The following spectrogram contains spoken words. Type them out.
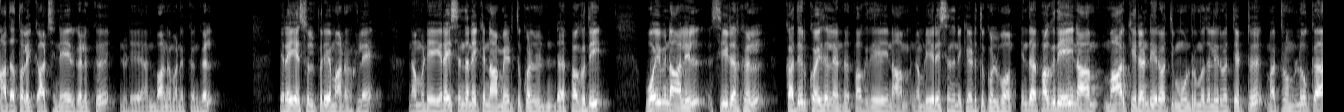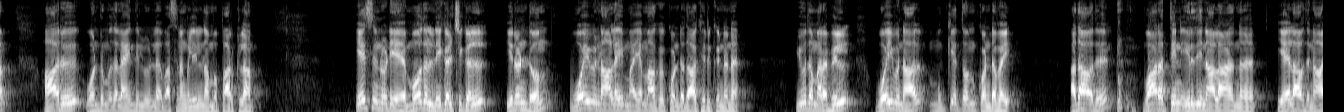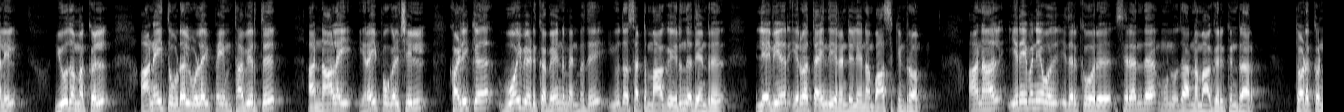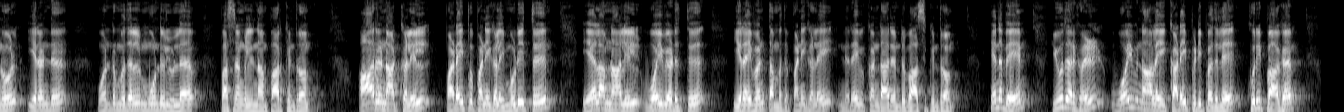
மாதா தொலைக்காட்சி நேயர்களுக்கு என்னுடைய அன்பான வணக்கங்கள். இறையேசுல் பிரியமானவர்களே நம்முடைய இறை சிந்தனைக்கு நாம் எடுத்துக்கொண்ட பகுதி ஓய்வு நாளில் சீடர்கள் கதிர் கொய்தல் என்ற பகுதியை நாம் நம்முடைய இறை சிந்தனைக்கு எடுத்துக்கொள்வோம். இந்த பகுதியை நாம் மார்க் இரண்டு இருபத்தி மூன்று முதல் இருபத்தெட்டு மற்றும் லூக்கா ஆறு ஒன்று முதல் ஐந்தில் உள்ள வசனங்களில் நாம் பார்க்கலாம். இயேசுவினுடைய மோதல் நிகழ்ச்சிகள் இரண்டும் ஓய்வு நாளை மையமாக கொண்டதாக இருக்கின்றன. யூத மரபில் ஓய்வு நாள் முக்கியத்துவம் கொண்டவை. அதாவது வாரத்தின் இறுதி நாளான ஏழாவது நாளில் யூத மக்கள் அனைத்து உடல் உழைப்பையும் தவிர்த்து அந்நாளை இறை புகழ்ச்சியில் கழிக்க ஓய்வு எடுக்க வேண்டும் என்பது யூத சட்டமாக இருந்தது என்று லேவியர் இருபத்தைந்து இரண்டிலே நாம் வாசிக்கின்றோம். ஆனால் இறைவனே இதற்கு ஒரு சிறந்த முன் உதாரணமாக இருக்கின்றார். தொடக்க நூல் இரண்டு ஒன்று முதல் மூன்றில் உள்ள வசனங்களில் நாம் பார்க்கின்றோம். ஆறு நாட்களில் படைப்பு பணிகளை முடித்து ஏழாம் நாளில் ஓய்வெடுத்து இறைவன் தமது பணிகளை நிறைவு கண்டார் என்று வாசிக்கின்றோம். எனவே யூதர்கள் ஓய்வு நாளை கடைபிடிப்பதிலே குறிப்பாக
